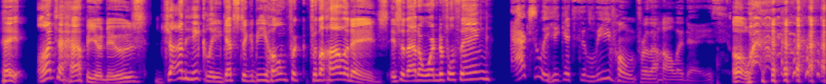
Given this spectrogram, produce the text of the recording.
Hey, on to happier news. John Hinckley gets to be home for, for the holidays. Isn't that a wonderful thing? actually, he gets to leave home for the holidays. Oh.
